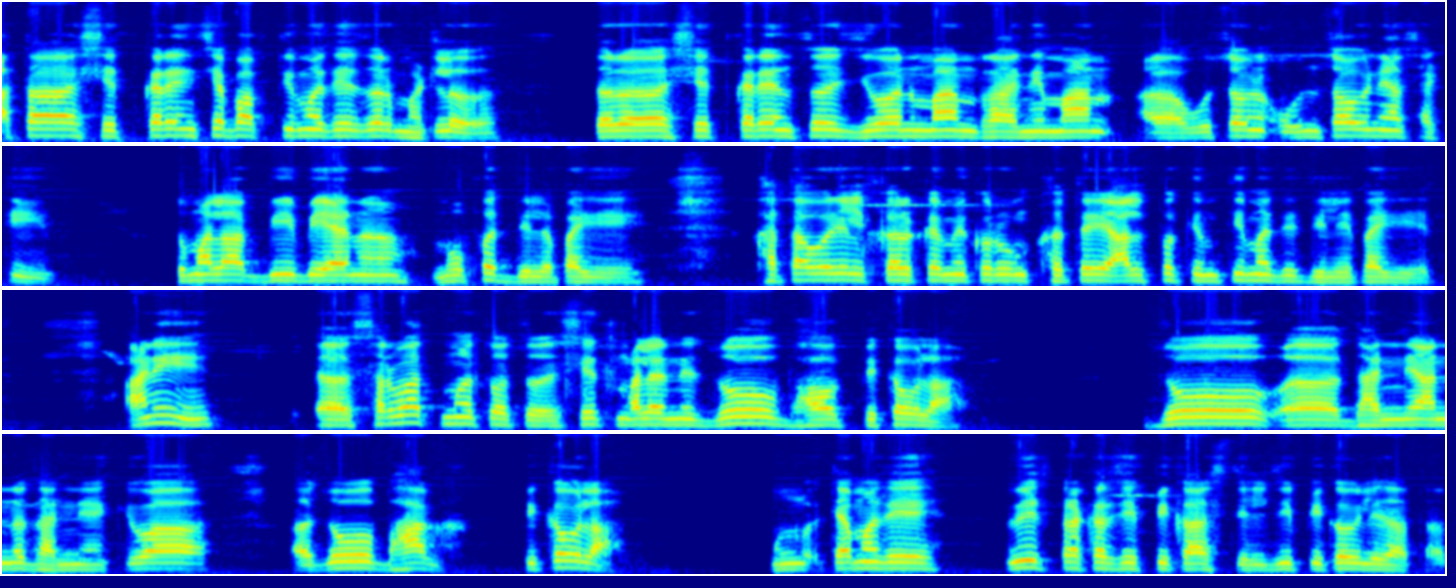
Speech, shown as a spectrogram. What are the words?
आता शेतकऱ्यांच्या बाबतीमध्ये जर म्हटलं तर शेतकऱ्यांचं जीवनमान राहणीमान उचव उंचावण्यासाठी तुम्हाला बी बियाणं मोफत दिलं पाहिजे. खतावरील कर कमी करून खते अल्प किमतीमध्ये दिले पाहिजेत. आणि सर्वात महत्त्वाचं शेतमालाने जो भाव पिकवला जो धान्य अन्नधान्य किंवा जो भाग पिकवला मग त्यामध्ये विविध प्रकारची पिकं असतील जी पिकवली जातात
